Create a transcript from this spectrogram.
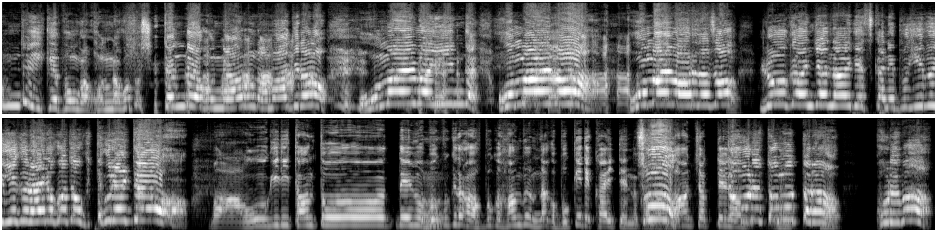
んでイケポンがこんなこと知ってんだよこんな野郎生意気なの。お前はいいんだよ。お前はお前はあれだぞ。老眼じゃないですかね。ブギブギぐらいのこと送ってくれんだよ。まあ大喜利担当でも僕だから僕半分なんかボケで書いてんのかそう。ななんちゃってんだ俺と思ったら、うん。うんこれは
